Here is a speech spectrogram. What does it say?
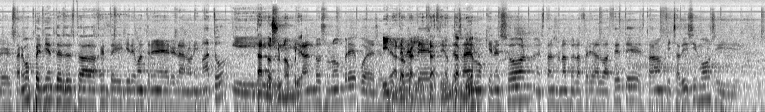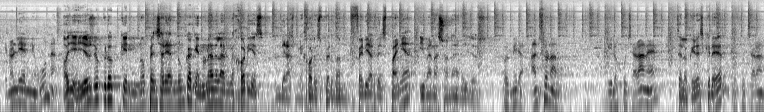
eh, estaremos pendientes de esta gente que quiere mantener el anonimato y Dando su nombre. y dando su nombre, pues Y la localización ya también. sabemos quiénes son, están sonando en la feria de Albacete, están fichadísimos y que no líen ninguna. Oye, ellos yo creo que no pensarían nunca que en una de las mejores, de las mejores, perdón, ferias de España iban a sonar ellos. Pues mira, han sonado y lo escucharán, ¿eh? ¿Te lo quieres creer? Lo escucharán.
